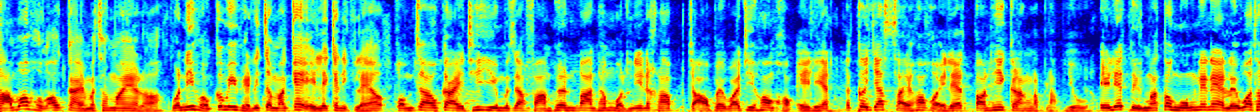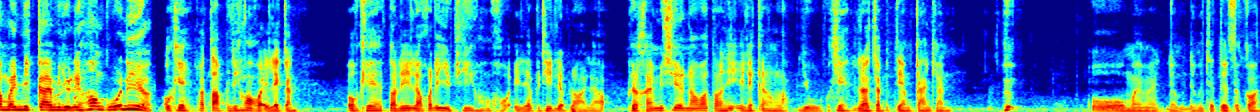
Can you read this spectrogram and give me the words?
ถามว่าผมเอาไก่มาทำไมอะเหรอ วันนี้ผมก็มีแผนที่จะมาแก้เอเลียสกันอีกแล้ว ผมจะเอาไก่ที่ยืมมาจากฟาร์มเพื่อนบ้านทั้งหมดนี้นะครับ จะเอาไปไว้ที่ห้องของเอเลียสแล้วก็ยัดใส่ห้องของเอเลียสตอนที่กำลังหลับๆอยู่ เอเลียสตื่นมาต้องงงแน่ๆเลยว่าทำไมมีไก่มาอยู่ในห้องกูวะเนี่ย โอเค เราตัดไปที่ห้องของเอเลียสกัน โอเค ตอนนี้เราก็ได้อยู่ที่ห้องของเอเลียสไปที่เรียบร้อยแล้วเผื่อใครไม่เชื่อนะว่าตอนนี้เอเลียสกำลังหลับอยู่ โอเคเดี๋ยวเราจะไปเตรียมการกันเฮ้ยโอ้โอ้ไม่ไม่เดี๋ยวเดี๋ยวมันจะตื่นซะก่อน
